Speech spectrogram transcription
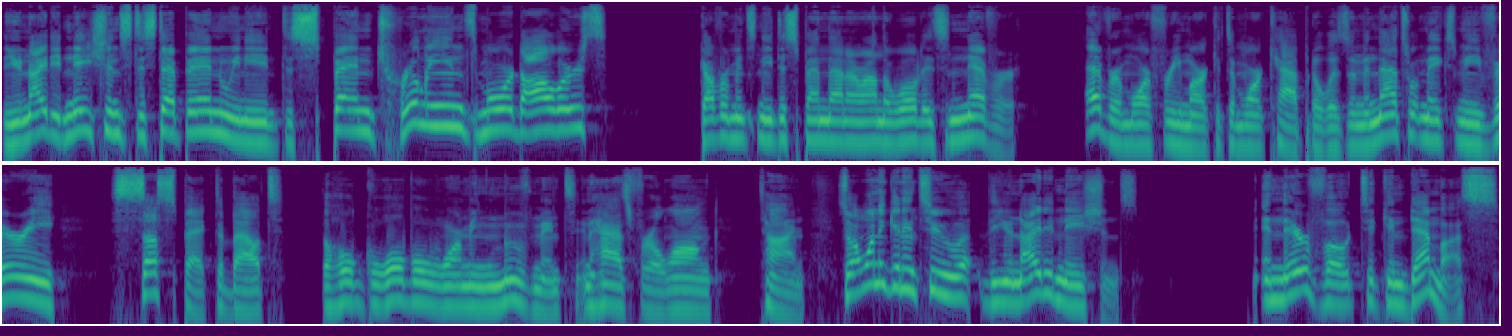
the United Nations to step in. We need to spend trillions more dollars. Governments need to spend that around the world. It's never, ever more free markets and more capitalism. And that's what makes me very suspect about the whole global warming movement and has for a long time. So I want to get into the United Nations and their vote to condemn us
